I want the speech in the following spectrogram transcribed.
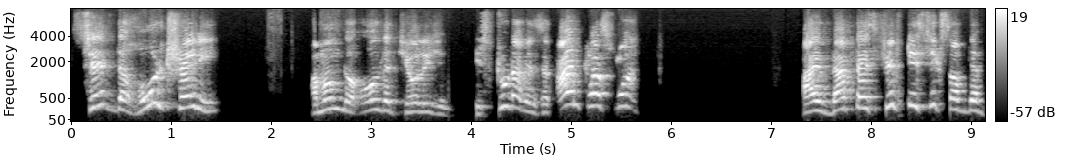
saved the whole training among the, all the theologians. He stood up and said, I am class one. I have baptized 56 of them.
